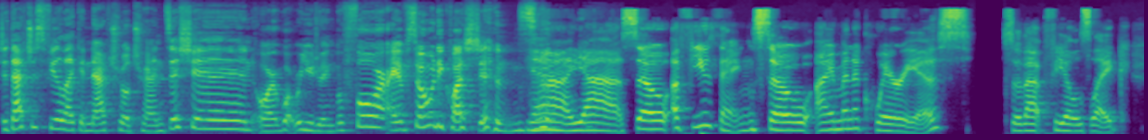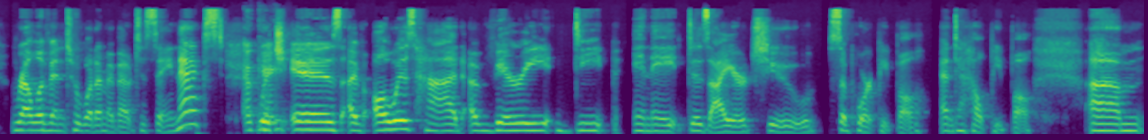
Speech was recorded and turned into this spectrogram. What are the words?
did that just feel like a natural transition or what were you doing before? I have so many questions. Yeah, yeah. So, a few things. So, I'm an Aquarius. So that feels like relevant to what I'm about to say next, okay. which is I've always had a very deep, innate desire to support people and to help people. Um,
